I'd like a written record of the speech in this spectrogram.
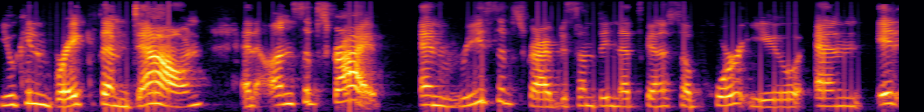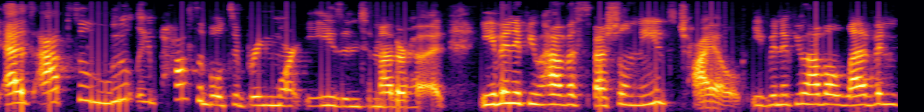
you can break them down and unsubscribe and resubscribe to something that's going to support you. And it is absolutely possible to bring more ease into motherhood. Even if you have a special needs child, even if you have 11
